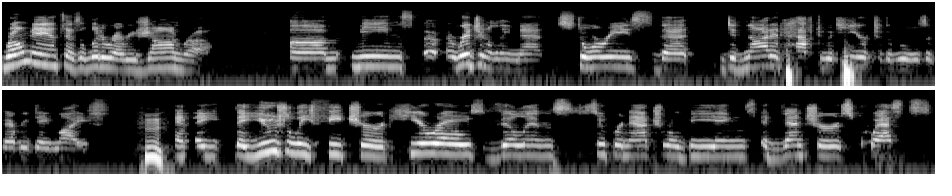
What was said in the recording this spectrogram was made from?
romance as a literary genre um, means uh, originally meant stories that did not have to adhere to the rules of everyday life. Hmm. And they they usually featured heroes, villains, supernatural beings, adventures, quests.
